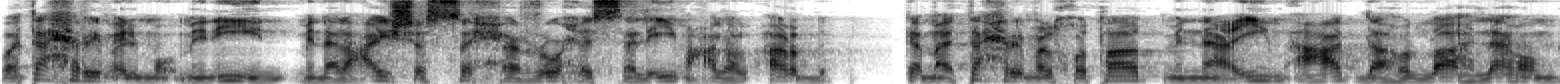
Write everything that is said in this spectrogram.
وتحرم المؤمنين من العيش الصحي الروحي السليم على الأرض كما تحرم الخطاة من نعيم أعده الله لهم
